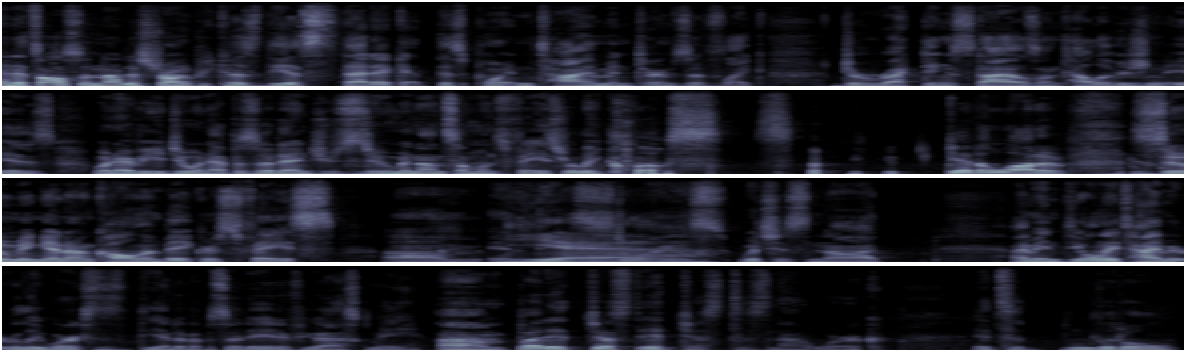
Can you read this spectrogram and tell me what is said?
and it's also not as strong because the aesthetic at this point in time, in terms of like directing styles on television, is whenever you do an episode end, you zoom in on someone's face really close, so you get a lot of zooming in on Colin Baker's face um, in Yeah. these stories, which is not I mean, the only time it really works is at the end of episode eight, if you ask me. Um, but it just it just does not work. It's a little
